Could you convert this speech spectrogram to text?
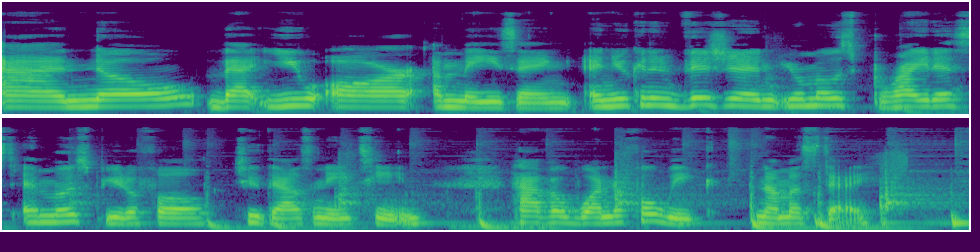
and know that you are amazing and you can envision your most brightest and most beautiful 2018. Have a wonderful week. Namaste.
